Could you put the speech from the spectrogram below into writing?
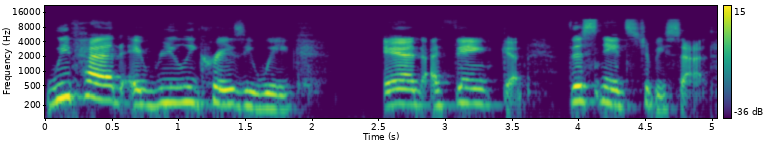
we've had a really crazy week and I think this needs to be said.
